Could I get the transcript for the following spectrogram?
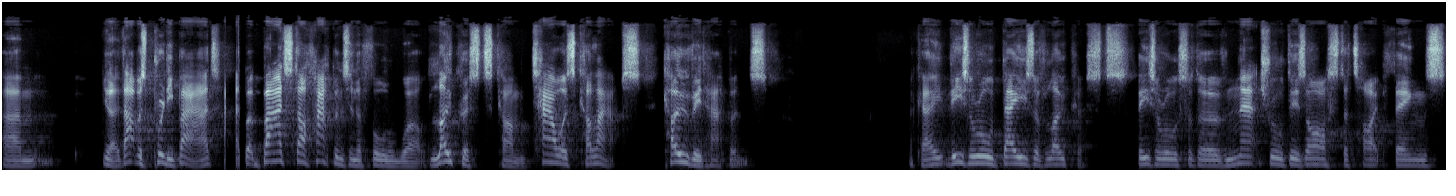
um, you know, that was pretty bad, but bad stuff happens in a fallen world. Locusts come, towers collapse, COVID happens. Okay, these are all days of locusts. These are all sort of natural disaster type things.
